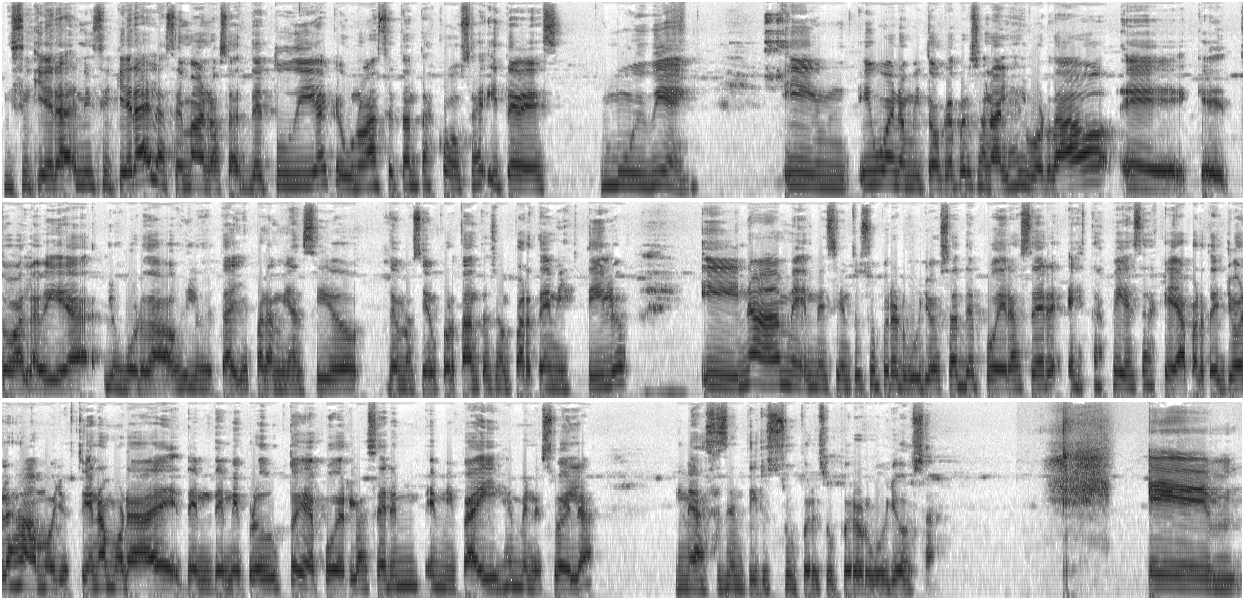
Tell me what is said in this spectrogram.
ni siquiera, ni siquiera de la semana, o sea, de tu día que uno hace tantas cosas y te ves muy bien. Y, bueno, mi toque personal es el bordado, eh, que toda la vida los bordados y los detalles para mí han sido demasiado importantes, son parte de mi estilo. Y nada, me, siento súper orgullosa de poder hacer estas piezas que aparte yo las amo, yo estoy enamorada de, mi producto y de poderlo hacer en, en mi país, en Venezuela, me hace sentir súper, súper orgullosa. Eh,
